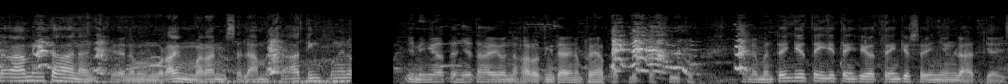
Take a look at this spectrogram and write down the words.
sa aming tahanan. Kaya naman maraming maraming salamat sa ating Panginoon. Iningatan niya tayo, nakarating tayo ng payapat ligtas dito. Kaya naman, thank you, thank you, thank you, thank you sa inyong lahat guys.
